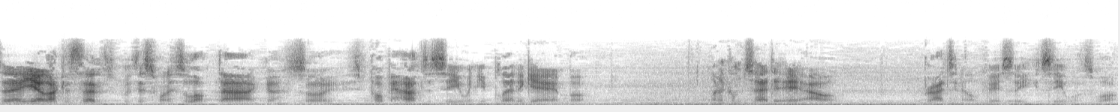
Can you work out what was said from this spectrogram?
So uh, yeah, like I said, with this one it's a lot darker, so it's probably hard to see when you play the game, but when I come to edit it, I'll brighten it up here so you can see what's what.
